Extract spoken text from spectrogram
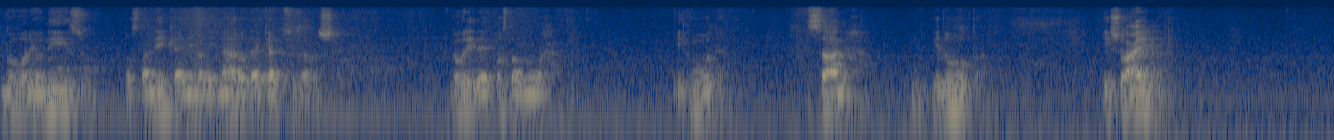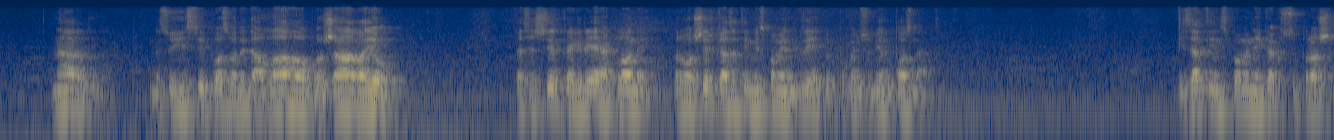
govori o nizu poslanika i njihovih naroda i kako su završeni. Govori da je poslao Nuha, i Huda, i Saniha, i Luta, i Šuajba, narodima, da su ih svi pozvali da Allaha obožavaju, da se širka grijeha klone. Prvo širka, zatim je spomenut grijeh po kojem su bili poznati. I zatim spomenje kako su prošli.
